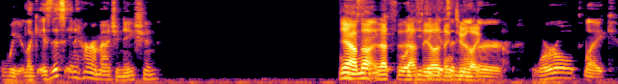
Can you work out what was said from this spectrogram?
weird. Like, is this in her imagination? Yeah, I'm not. That's that's the other thing too. Like world, like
